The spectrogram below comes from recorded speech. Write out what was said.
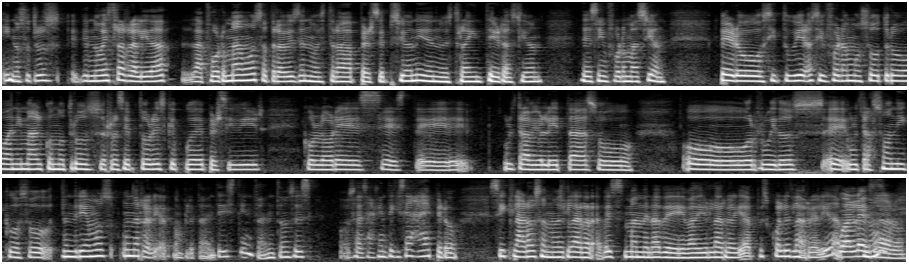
y nosotros eh, nuestra realidad la formamos a través de nuestra percepción y de nuestra integración de esa información. Pero si tuviera, si fuéramos otro animal con otros receptores que puede percibir colores este, ultravioletas o, o ruidos eh, ultrasónicos, o tendríamos una realidad completamente distinta. Entonces, o sea, esa gente que dice, ay, pero sí, claro, eso no es la es manera de evadir la realidad. Pues, ¿cuál es la realidad? ¿Cuál es? ¿no? Claro.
